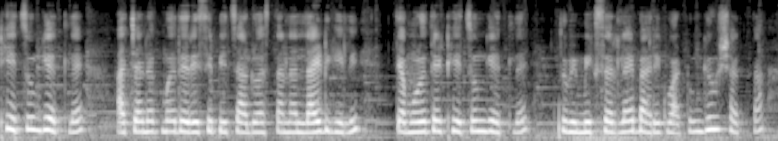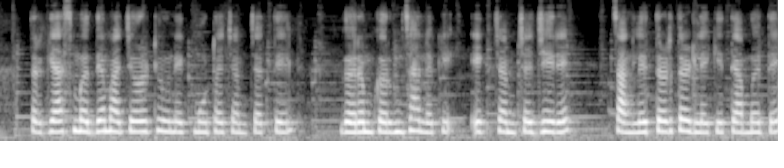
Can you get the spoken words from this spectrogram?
ठेचून घेतलं आहे अचानकमध्ये रेसिपी चालू असताना लाइट गेली. त्यामुळे ते ठेचून घेतले. तुम्ही मिक्सरलाही बारीक वाटून घेऊ शकता. तर गॅस मध्यम आचेवर ठेवून एक मोठा चमचा तेल गरम करून झालं की एक चमचा जिरे चांगले तडतडले की त्यामध्ये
